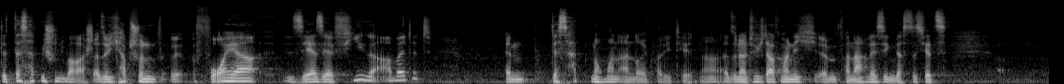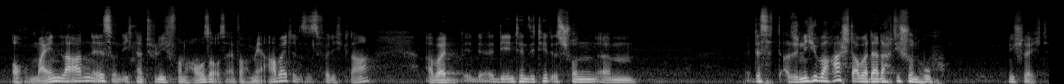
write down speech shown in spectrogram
das, das hat mich schon überrascht. Also ich habe schon äh, vorher sehr, sehr viel gearbeitet. Ähm, das hat nochmal eine andere Qualität. Ne? Also natürlich darf man nicht ähm, vernachlässigen, dass das jetzt auch mein Laden ist und ich natürlich von Hause aus einfach mehr arbeite, das ist völlig klar. Aber d- die Intensität ist schon, ähm, das hat also nicht überrascht, aber da dachte ich schon, huh, nicht schlecht.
